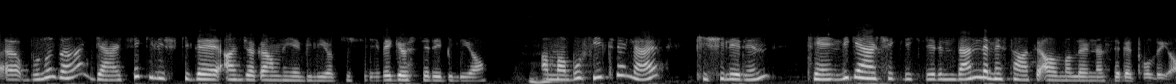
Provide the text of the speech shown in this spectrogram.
e, bunu da gerçek ilişkide ancak anlayabiliyor kişi ve gösterebiliyor. Hı hı. Ama bu filtreler kişilerin kendi gerçekliklerinden de mesafe almalarına sebep oluyor.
